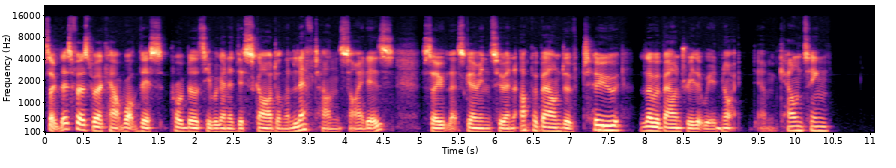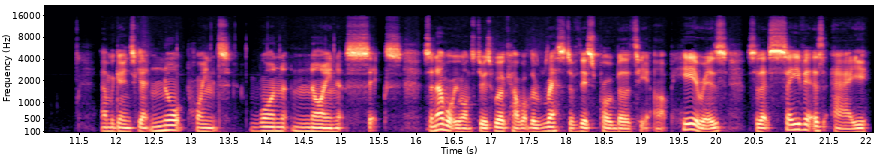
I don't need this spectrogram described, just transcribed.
So let's first work out what this probability we're going to discard on the left hand side is. So let's go into an upper bound of 2, lower boundary that we're not um, counting, and we're going to get 0.196. So now what we want to do is work out what the rest of this probability up here is. So let's save it as A,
